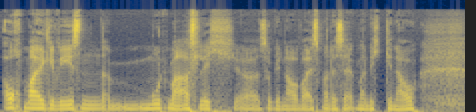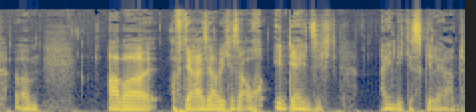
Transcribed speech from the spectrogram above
auch mal gewesen, ähm, mutmaßlich. Äh, so genau weiß man das ja immer nicht genau. Ähm, aber auf der Reise habe ich also auch in der Hinsicht einiges gelernt.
